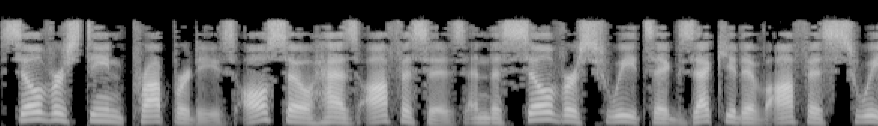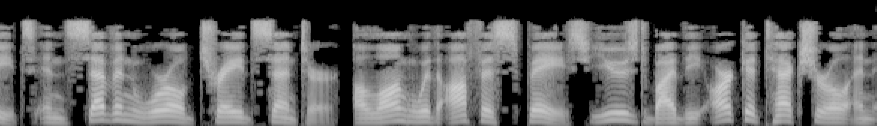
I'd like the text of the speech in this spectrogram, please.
Silverstein Properties also has offices and the Silver Suites Executive Office Suites in 7 World Trade Center, along with office space used by the architectural and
